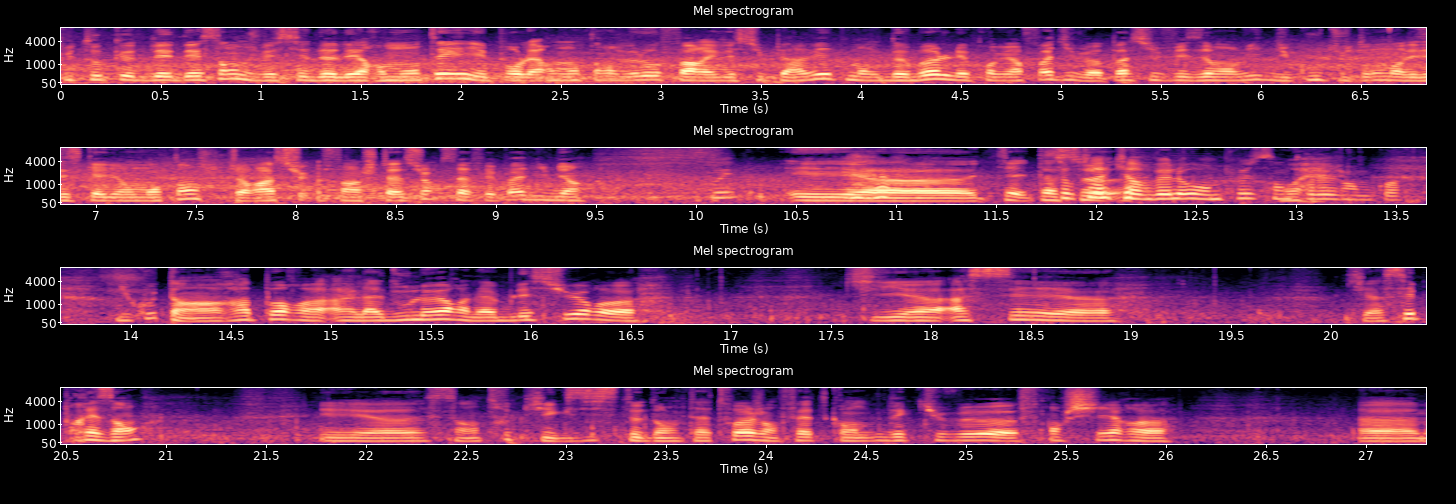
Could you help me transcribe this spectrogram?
plutôt que de les descendre, je vais essayer de les remonter et pour les remonter en vélo, faut arriver super vite. Manque de bol, les premières fois tu vas pas suffisamment vite, du coup tu tombes dans les escaliers en montant. Je te rassure, enfin je t'assure que ça fait pas du bien. Oui. Et euh, Surtout ce- avec un vélo en plus entre Ouais. les jambes, quoi. Du coup, tu as un rapport à, la douleur, à la blessure euh, qui, est assez, euh, qui est assez présent. Et euh, c'est un truc qui existe dans le tatouage en fait. Quand, dès que tu veux franchir un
